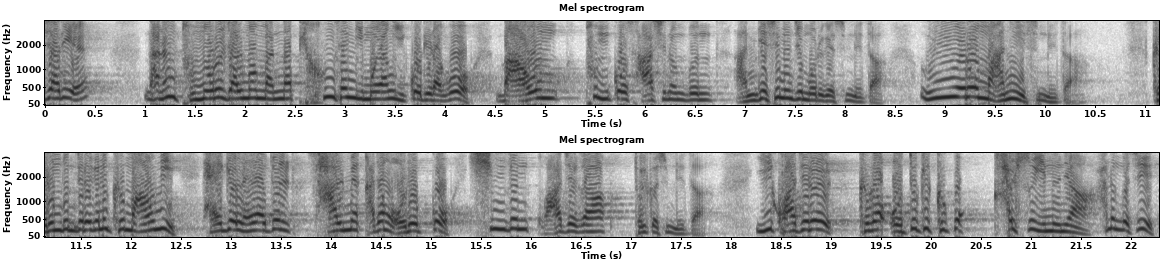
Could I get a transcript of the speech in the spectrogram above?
자리에 나는 부모를 잘못 만나 평생 이 모양 이 꼴이라고 마음 품고 사시는 분 안 계시는지 모르겠습니다. 의외로 많이 있습니다. 그런 분들에게는 그 마음이 해결해야 될 삶의 가장 어렵고 힘든 과제가 될 것입니다. 이 과제를 그가 어떻게 극복할 수 있느냐 하는 것이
